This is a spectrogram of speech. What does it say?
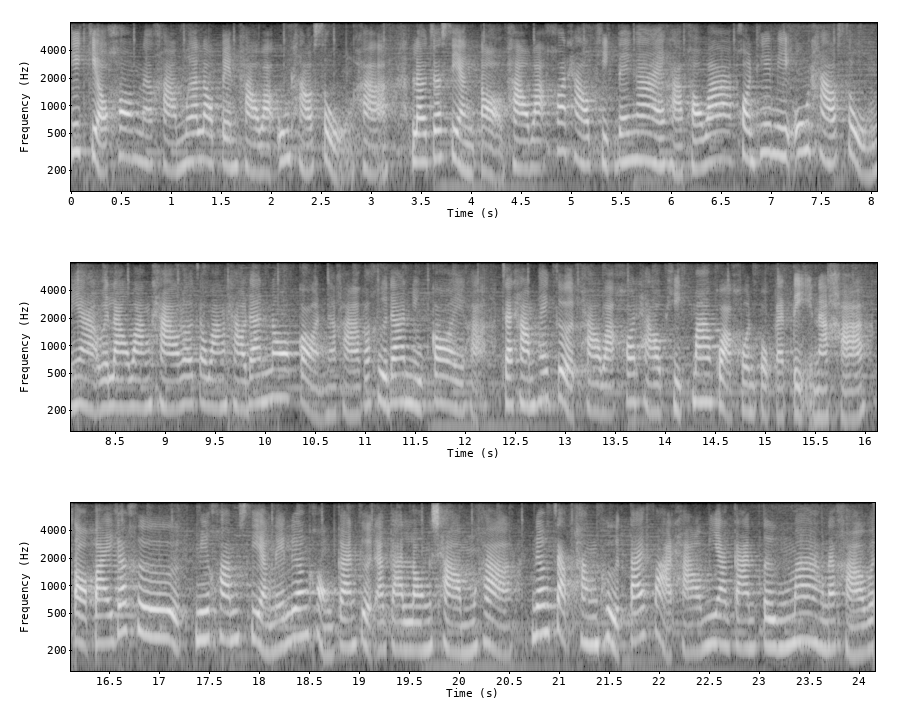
ที่เกี่ยวข้องนะคะ เมื่อเราเป็นภาวะอุ้งเท้าสูงค่ะ เราจะเสี่ยงต่อภาวะข้อเท้าพลิกได้ง่ายค่ะ เพราะว่าคนที่มีอุ้งเท้าสูงเนี่ยเวลาวางเท้าเราจะวางเท้าด้านนอกก่อนนะคะ ก็คือด้านนิ้วก้อยค่ะ จะทำให้เกิดภาวะข้อเท้าพลิกมากกว่าคนปกตินะคะ ต่อไปก็คือมีความเสี่ยงในเรื่องของการเกิดอาการรองช้ำค่ะ เนื่องจากพังผืดใต้ฝ่าเท้ามีอาการตึงมากนะคะ เว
